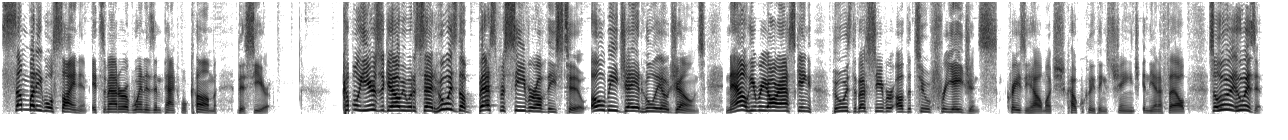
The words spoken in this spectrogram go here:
Somebody will sign him. It's a matter of when his impact will come this year. A couple years ago, we would have said, who is the best receiver of these two? OBJ and Julio Jones. Now here we are asking, who is the best receiver of the two free agents? Crazy how much, how quickly things change in the NFL. So who, who is it?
